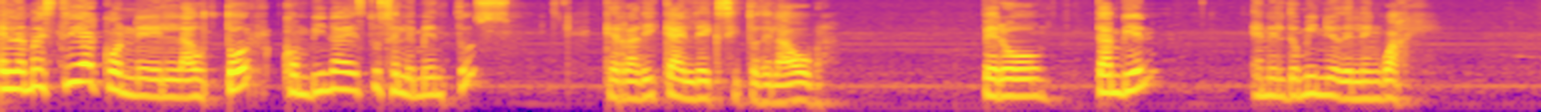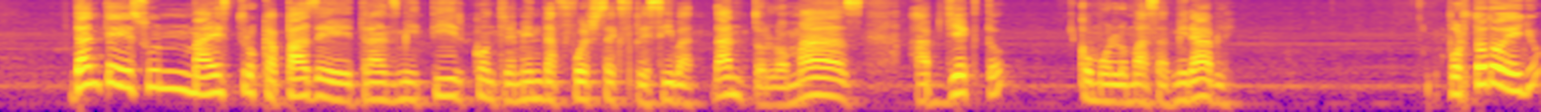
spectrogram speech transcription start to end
En la maestría con el autor combina estos elementos que radica el éxito de la obra, pero también en el dominio del lenguaje. Dante es un maestro capaz de transmitir con tremenda fuerza expresiva tanto lo más abyecto como lo más admirable. Por todo ello,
